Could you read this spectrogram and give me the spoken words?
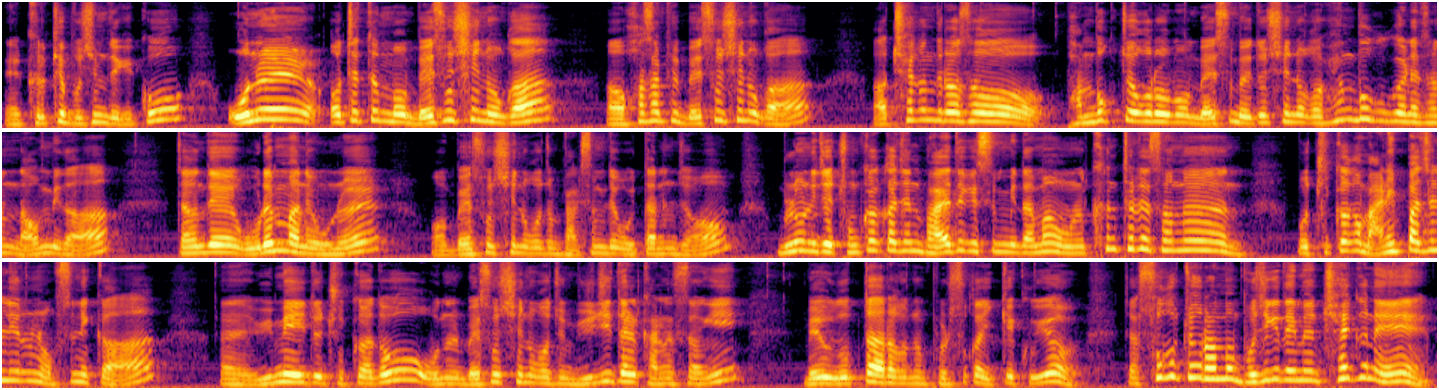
네, 그렇게 보시면 되겠고 오늘 어쨌든 뭐 매수 신호가 어, 화살표 매수 신호가 어, 최근 들어서 반복적으로 뭐 매수 매도 신호가 횡보 구간에서는 나옵니다. 자 근데 오랜만에 오늘 어, 매수 신호가 좀 발생되고 있다는 점 물론 이제 종가까지는 봐야 되겠습니다만 오늘 큰 틀에서는 뭐 주가가 많이 빠질 일은 없으니까 예, 위메이드 주가도 오늘 매수 신호가 좀 유지될 가능성이 매우 높다라고 좀 볼 수가 있겠고요. 자, 수급적으로 한번 보시게 되면 최근에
